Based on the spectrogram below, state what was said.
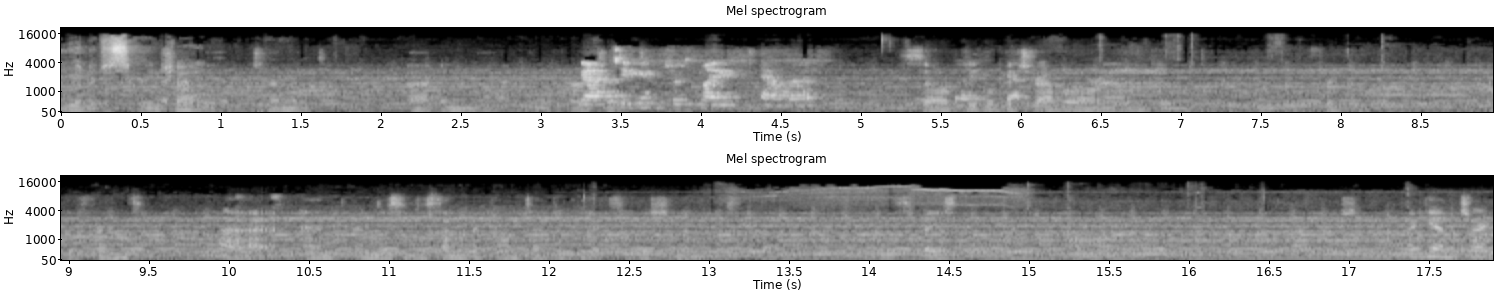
you want to just screenshot? Determined uh, in, in yeah, I'm taking pictures with my camera. So but, people could yeah. travel around and, and for, for their friends uh, and, and listen to some of the content of the exhibition and just uh, the space that we again, trying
